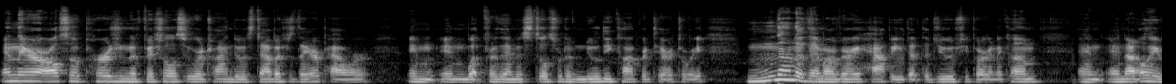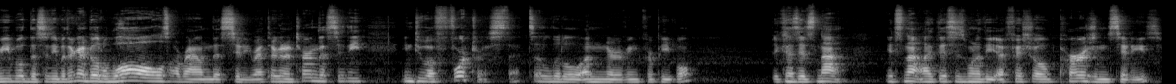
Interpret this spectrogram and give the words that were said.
And there are also Persian officials who are trying to establish their power in, in what for them is still sort of newly conquered territory. None of them are very happy that the Jewish people are going to come and, and not only rebuild the city, but they're going to build walls around this city, right? They're going to turn the city into a fortress. That's a little unnerving for people because it's not it's not like this is one of the official Persian cities.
